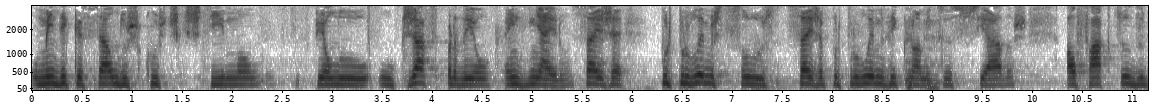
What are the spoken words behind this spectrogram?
uma indicação dos custos que estimam pelo o que já se perdeu em dinheiro, seja por problemas de saúde, seja por problemas económicos associados ao facto de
